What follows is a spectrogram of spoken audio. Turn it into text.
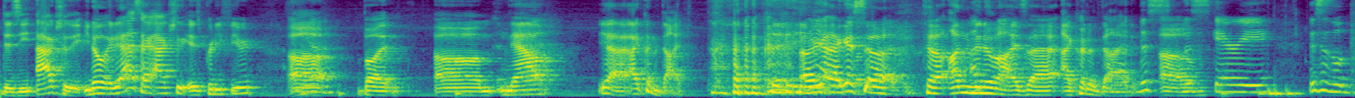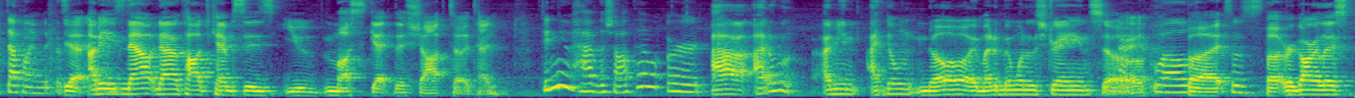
disease. Actually, you know, it actually actually is pretty feared. Uh, Yeah. But um, now, yeah, I could have died. I, I guess uh, to unminimize that, I could have died. This Um, this scary. This is definitely like the yeah, I mean now now college campuses you must get this shot to attend. Didn't you have the shot though, or Uh, I don't. I mean, I don't know. It might have been one of the strains. So, well, but but regardless,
